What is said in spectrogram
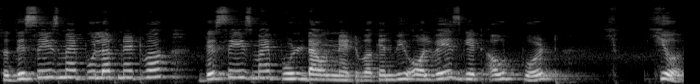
so this is my pull up network this is my pull down network and we always get output here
